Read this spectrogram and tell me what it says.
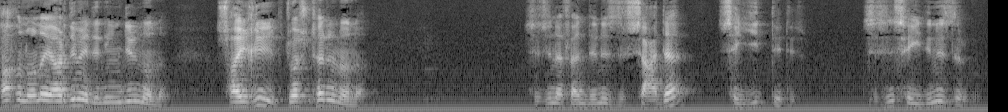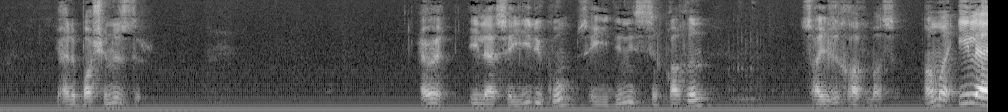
Kalkın ona yardım edin, indirin onu. Saygı gösterin ona. Sizin efendinizdir. Sa'de seyyiddedir. Sizin seyyidinizdir bu. Yani başınızdır. Evet. İla seyyidikum seyyidinizsin. Kalkın saygı kalkması. Ama ila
